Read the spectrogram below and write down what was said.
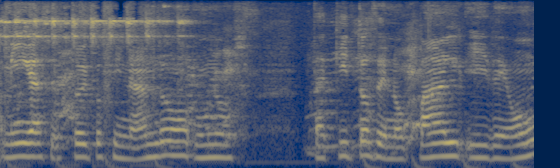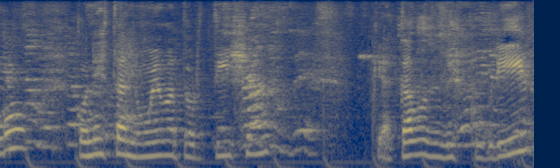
Amigas, estoy cocinando unos taquitos de nopal y de hongo con esta nueva tortilla que acabo de descubrir.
